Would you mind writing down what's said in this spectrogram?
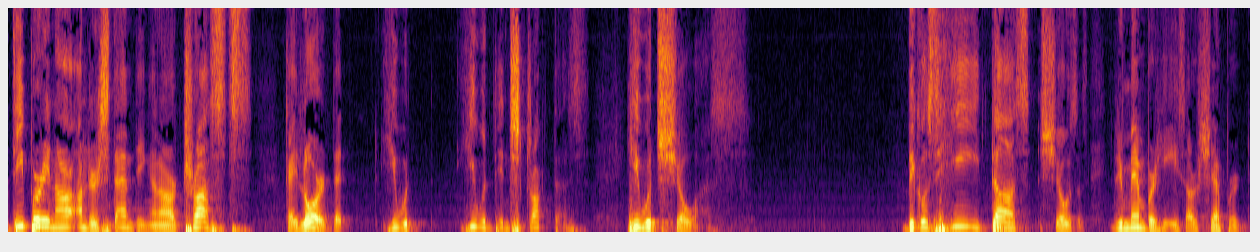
Deeper in our understanding and our trusts. Okay, Lord, that He would He would instruct us. He would show us. Because He does shows us. Remember, He is our shepherd.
